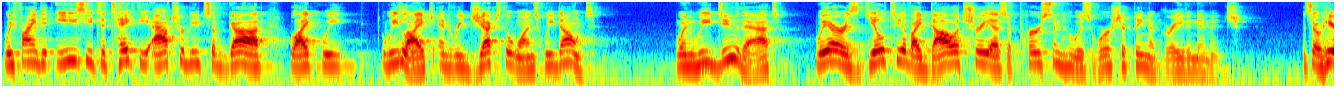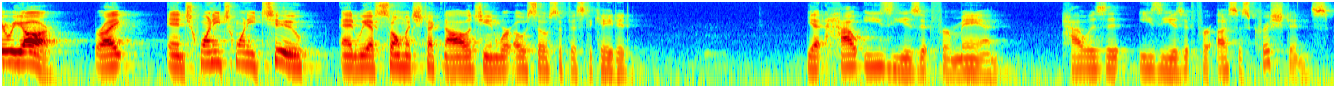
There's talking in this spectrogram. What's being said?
We find it easy to take the attributes of God like we, we like and reject the ones we don't. When we do that, we are as guilty of idolatry as a person who is worshiping a graven image. And so here we are, right, in 2022, and we have so much technology and we're oh so sophisticated. Yet, how easy is it for man? How is it easy is it for us as Christians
